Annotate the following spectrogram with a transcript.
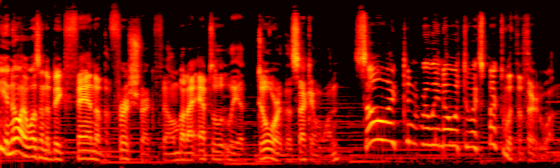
you know I wasn't a big fan of the first Shrek film, but I absolutely adore the second one. So I didn't really know what to expect with the third one.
